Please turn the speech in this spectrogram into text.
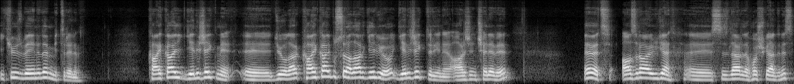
200 beğenide mi bitirelim? Kaykay gelecek mi e, diyorlar. Kaykay bu sıralar geliyor. Gelecektir yine Arjin Çelebi. Evet Azra Ülgen e, sizler de hoş geldiniz.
